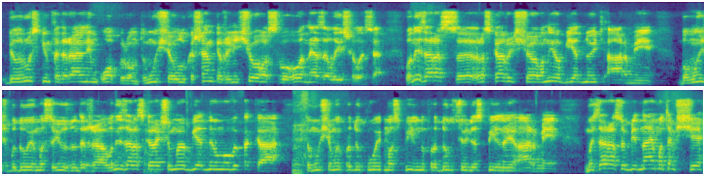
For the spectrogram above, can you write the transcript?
білоруським федеральним округом, тому що у Лукашенка вже нічого свого не залишилося. Вони зараз е, розкажуть, що вони об'єднують армії. Бо ми ж будуємо союзну державу. Вони зараз кажуть, що ми об'єднуємо ВПК, тому що ми продукуємо спільну продукцію для спільної армії. Ми зараз об'єднаємо там ще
